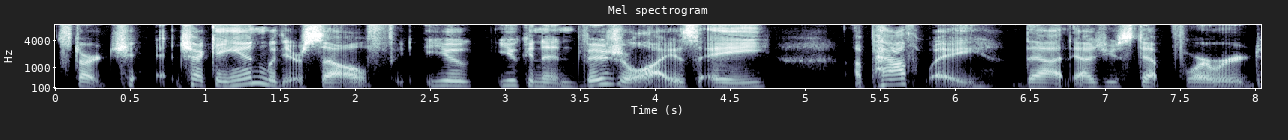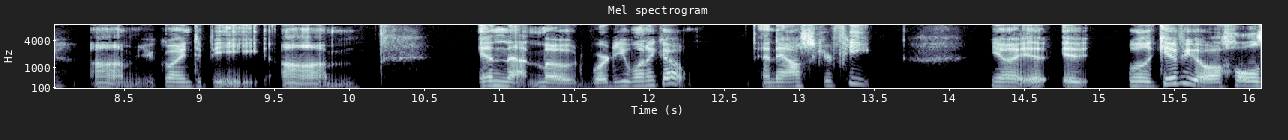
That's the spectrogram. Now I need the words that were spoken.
start ch- checking in with yourself. You you can visualize a a pathway that as you step forward, um, you're going to be um, in that mode. Where do you want to go? And ask your feet you know, it, it will give you a whole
